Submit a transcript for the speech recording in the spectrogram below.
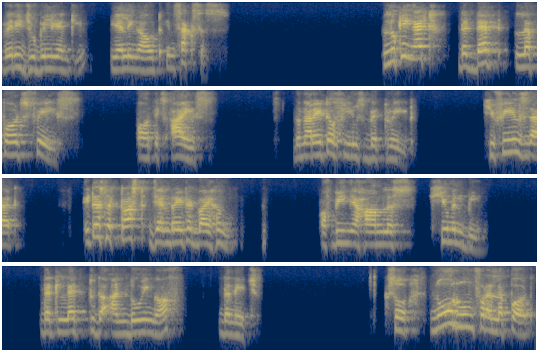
very jubilantly, yelling out in success. Looking at the dead leopard's face or its eyes, the narrator feels betrayed. He feels that it is the trust generated by him of being a harmless human being that led to the undoing of the nature. So, No Room for a Leopard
